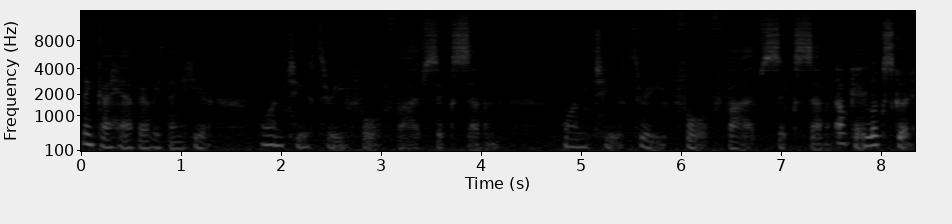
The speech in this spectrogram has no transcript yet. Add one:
Think I have everything here. One, two, three, four, five, six, seven. One, two, three, four, five, six, seven. Okay, looks good.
